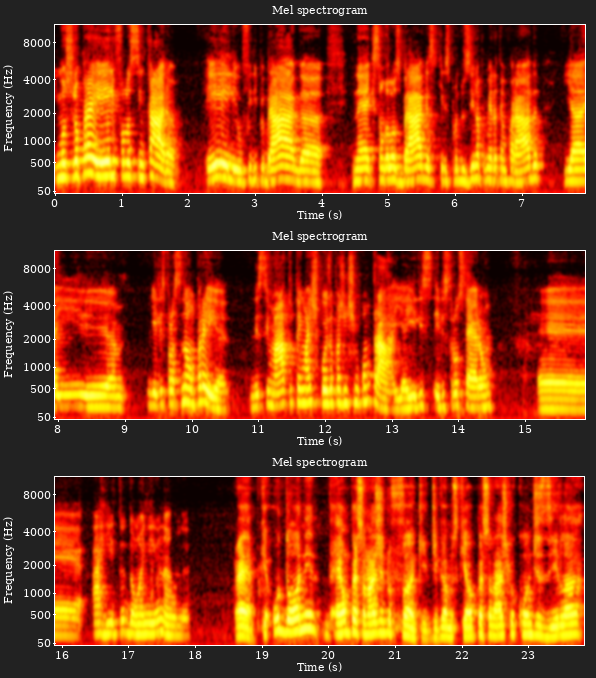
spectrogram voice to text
e mostrou para ele, falou assim, cara, ele, o Felipe Braga, né, que são da Los Bragas, que eles produziram a primeira temporada, e aí e eles falaram assim, não, peraí, nesse mato tem mais coisa pra gente encontrar. E aí eles, eles trouxeram é, a Rita, o Doni e o Nando. É, porque o Doni é um personagem do funk, digamos que é o personagem que o Condizila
